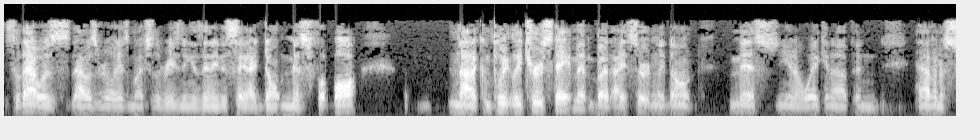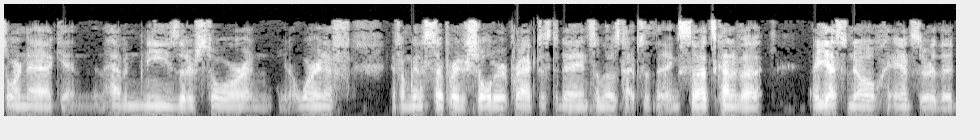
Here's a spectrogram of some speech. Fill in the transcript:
so that was that was really as much of the reasoning as any to say I don't miss football not a completely true statement, but I certainly don't miss, you know, waking up and having a sore neck and, and having knees that are sore and, you know, worrying if, if I'm going to separate a shoulder at practice today and some of those types of things. So that's kind of a, a yes, no answer that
